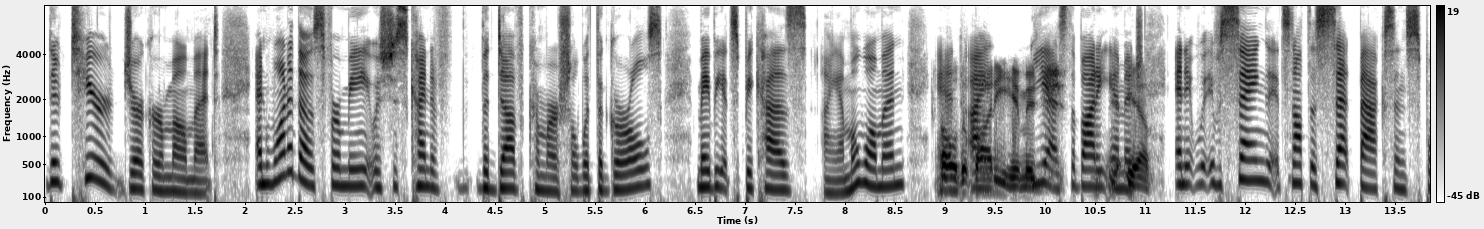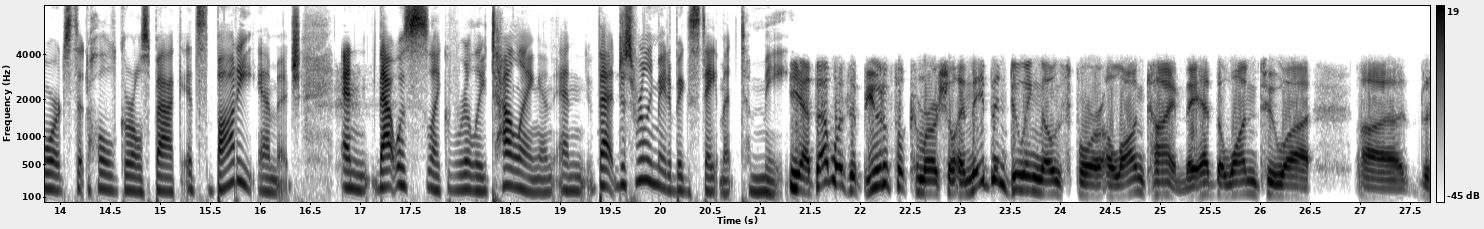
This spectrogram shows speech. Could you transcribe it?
the tear jerker moment. And one of those for me it was just kind of the Dove commercial with the girls. Maybe it's because I am a woman. And Oh, the I- body image. Yes, the body image. yeah. And it, it was saying that it's not the setbacks in sports that hold girls back; it's body image, and that was like really telling, and and that just really made a big statement to me. Yeah, that was a beautiful commercial, and they've been doing those for a long time. They had the one to uh, uh, the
